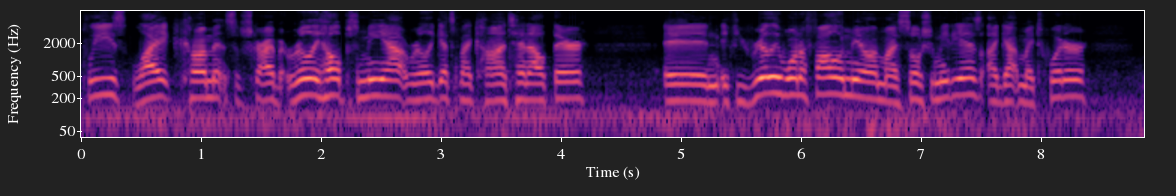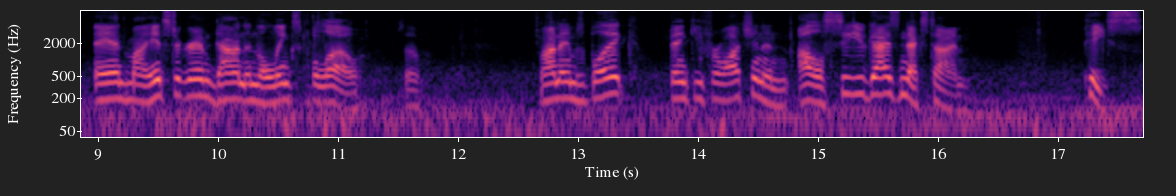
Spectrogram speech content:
please like, comment, subscribe. It really helps me out, really gets my content out there. And if you really want to follow me on my social medias, I got my Twitter and my Instagram down in the links below. So my name is Blake. Thank you for watching, and I'll see you guys next time. Peace.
